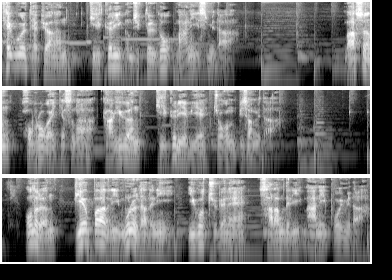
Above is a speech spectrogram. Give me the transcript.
태국을 대표하는 길거리 음식들도 많이 있습니다. 맛은 호불호가 있겠으나 가격은 길거리에 비해 조금 비쌉니다. 오늘은 비어바들이 문을 닫으니 이곳 주변에 사람들이 많이 보입니다.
